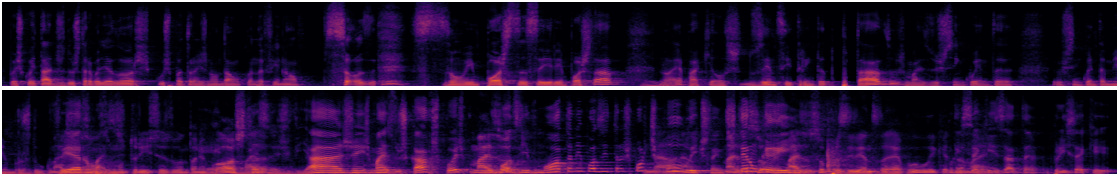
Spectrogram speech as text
Depois, coitados dos trabalhadores que os patrões não dão, quando afinal só, são impostos a saírem para o Estado, não é? Para aqueles 230 deputados, mais os 50, os 50 membros do Mais governo, os 11 mais os motoristas do António é, Costa. Mais as viagens, mais os carros, pois, Mais não o- podes ir de moto, nem podes ir de transportes Não, não. públicos, tens de mais ter um carrinho. Mais o seu Presidente da República Por isso, também. é que exata, por isso é que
